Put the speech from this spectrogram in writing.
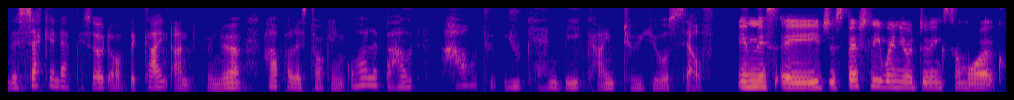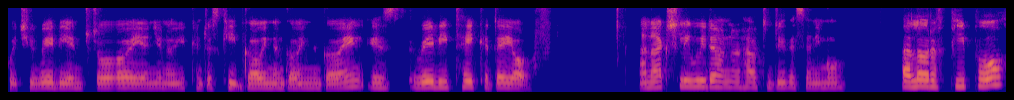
the second episode of The Kind Entrepreneur, Harpal is talking all about how to, you can be kind to yourself. In this age, especially when you're doing some work which you really enjoy and you know you can just keep going and going and going, is really take a day off. And actually, we don't know how to do this anymore a lot of people,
